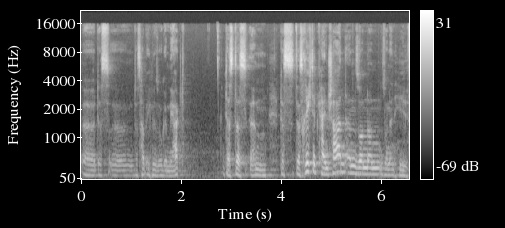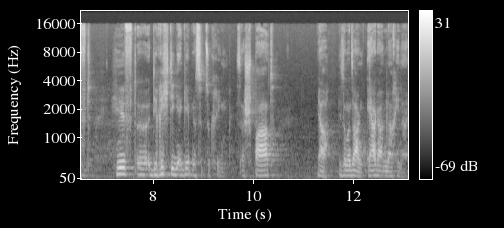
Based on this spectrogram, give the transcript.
äh, das, äh, das habe ich mir so gemerkt. Dass das, ähm, das, das richtet keinen Schaden an, sondern, sondern hilft. Hilft, die richtigen Ergebnisse zu kriegen. Es erspart, ja, wie soll man sagen, Ärger im Nachhinein.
